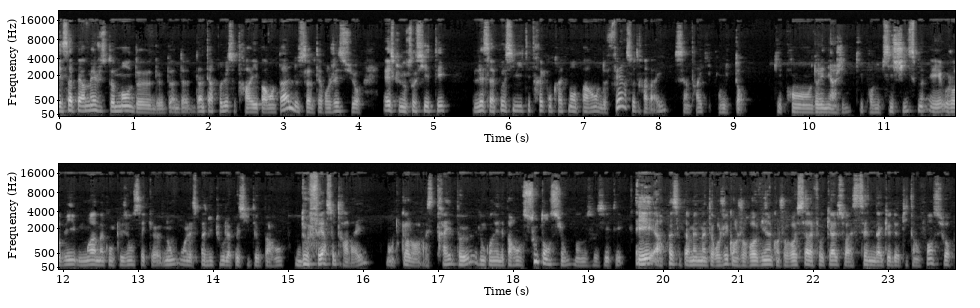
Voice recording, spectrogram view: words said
Et ça permet justement d'interpeller ce travail parental, de s'interroger sur est-ce que nos sociétés laissent la possibilité très concrètement aux parents de faire ce travail? C'est un travail qui prend du temps qui prend de l'énergie, qui prend du psychisme. Et aujourd'hui, moi, ma conclusion, c'est que non, on laisse pas du tout la possibilité aux parents de faire ce travail. En tout cas, on reste très peu. Donc, on est des parents sous tension dans nos sociétés. Et après, ça permet de m'interroger quand je reviens, quand je resserre la focale sur la scène d'accueil de petite enfance, sur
